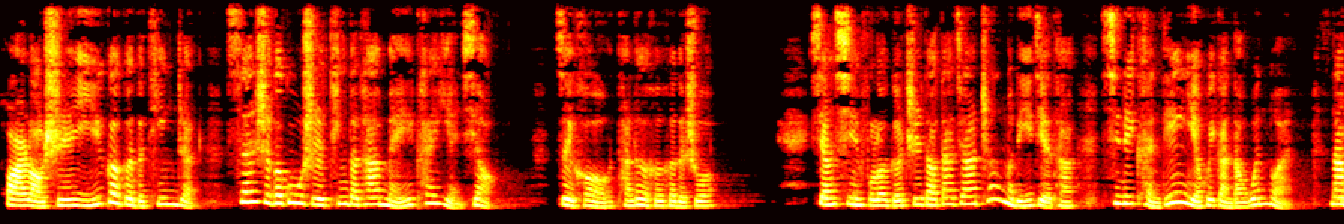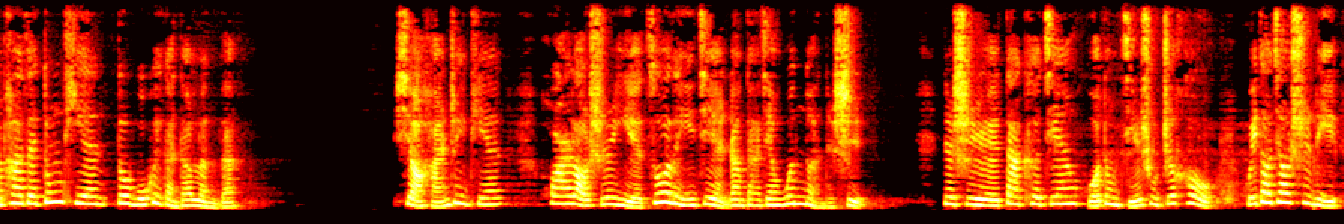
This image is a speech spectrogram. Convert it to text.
花儿老师一个个的听着，三十个故事听得他眉开眼笑。最后，他乐呵呵地说：“相信弗洛格知道大家这么理解他，心里肯定也会感到温暖，哪怕在冬天都不会感到冷的。”小寒这天，花儿老师也做了一件让大家温暖的事，那是大课间活动结束之后，回到教室里，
